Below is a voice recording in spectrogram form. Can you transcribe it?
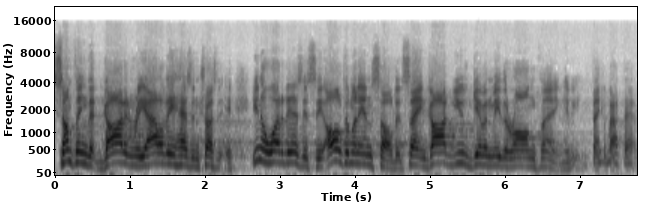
Something that God in reality has entrusted. You know what it is? It's the ultimate insult. It's saying, God, you've given me the wrong thing. Have you think about that?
